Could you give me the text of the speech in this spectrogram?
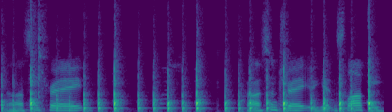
Concentrate. Concentrate, you're getting sloppy.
